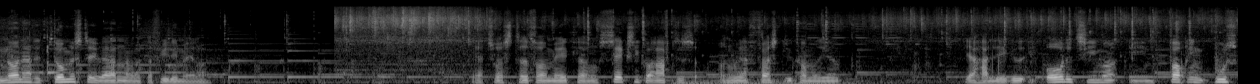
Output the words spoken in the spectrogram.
Det er noget af det dummeste i verden at være graffiti-maler. Jeg tog afsted for at male klokken 6 i går aftes, og nu er jeg først lige kommet hjem. Jeg har ligget i 8 timer i en fucking bus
